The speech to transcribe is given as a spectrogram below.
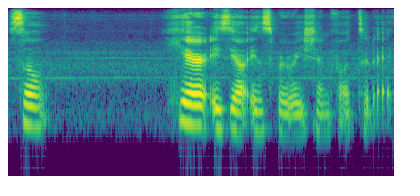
So here is your inspiration for today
